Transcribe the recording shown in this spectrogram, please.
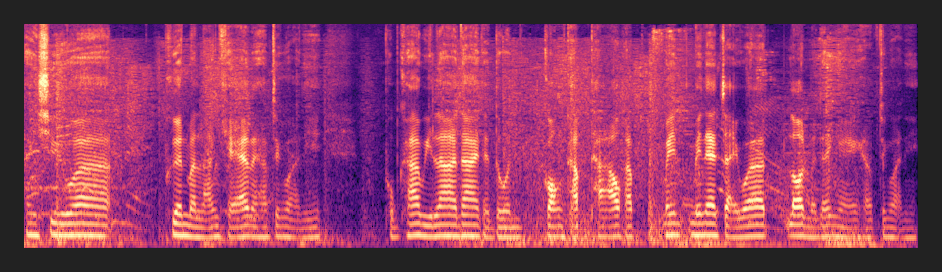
ให้ชื่อว่าเพื่อนมาล้างแค้นนะครับ จังหวะนี้ ผมฆ่าวีล่าได้แต่โดนกองทับเท้าครับ ไม่ไม่แน่ใจว่ารอดมาได้ไงครับ จังหวะนี้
